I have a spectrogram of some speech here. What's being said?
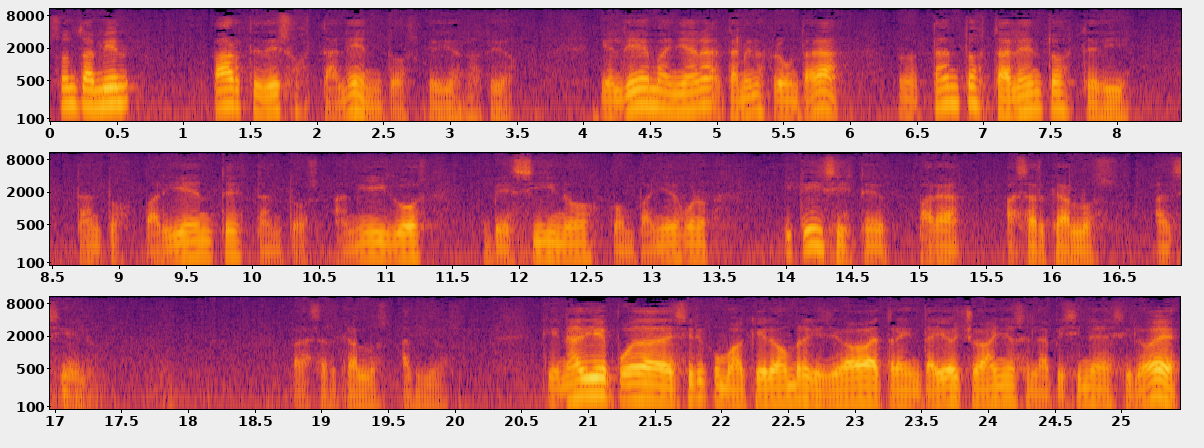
son también parte de esos talentos que Dios nos dio. Y el día de mañana también nos preguntará, bueno, tantos talentos te di, tantos parientes, tantos amigos, vecinos, compañeros, bueno, ¿y qué hiciste para acercarlos al cielo? Para acercarlos a Dios. Que nadie pueda decir como aquel hombre que llevaba 38 años en la piscina de Siloé,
